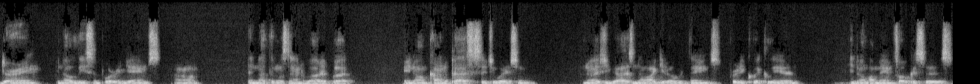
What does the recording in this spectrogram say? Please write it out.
during you know, least important games. Um, and nothing was done about it. But, you know, I'm kind of past the situation. You know, as you guys know, I get over things pretty quickly. And, you know, my main focus is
